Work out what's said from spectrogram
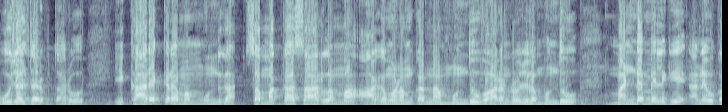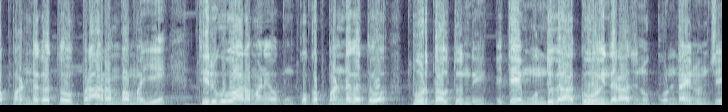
పూజలు జరుపుతారు. ఈ కార్యక్రమం ముందుగా సమ్మక్క సారలమ్మ ఆగమనం కన్నా ముందు వారం రోజుల ముందు మండమెలిగి అనే ఒక పండగతో ప్రారంభమయ్యి తిరుగువారం అనే ఇంకొక పండగతో పూర్తవుతుంది. అయితే ముందుగా గోవిందరాజును కొండై నుంచి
